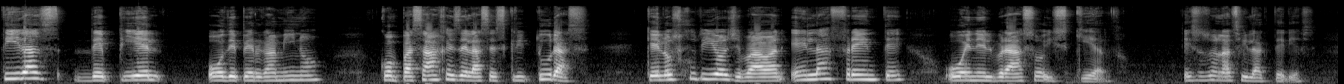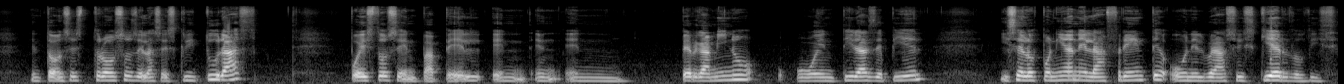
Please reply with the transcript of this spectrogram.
tiras de piel o de pergamino con pasajes de las escrituras que los judíos llevaban en la frente o en el brazo izquierdo. Esas son las filacterias. Entonces, trozos de las escrituras puestos en papel, en, en pergamino o en tiras de piel, y se los ponían en la frente o en el brazo izquierdo, dice.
